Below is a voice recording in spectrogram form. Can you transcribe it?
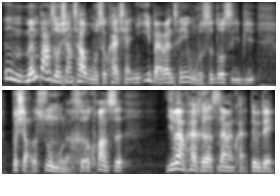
那，门把手相差五十块钱，你一百万乘以五十都是一笔不小的数目了，何况是一万块和三万块，对不对？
